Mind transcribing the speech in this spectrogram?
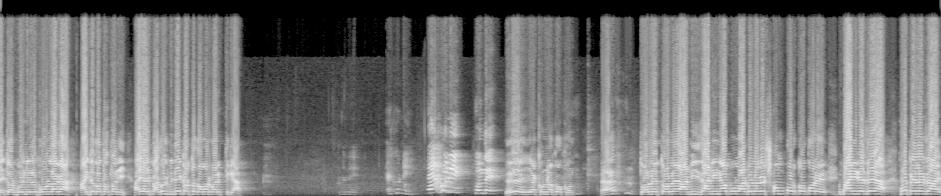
এই তোর বোনের ফোন লাগা। আই তো কথা তাড়ি আই আই পাগল বিদায় করতো আমার বাড়ির থেকে। মানে এখনই। এখনই। ফোন দে। এই এখন না কখন? হ্যাঁ? তলে তলে আমি জানি না পোলাগুলোকে সম্পর্ক করে। বাইরে যায় হোটেলে যায়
